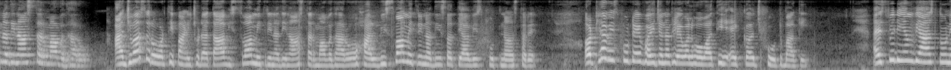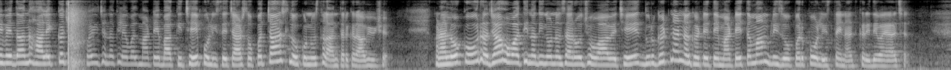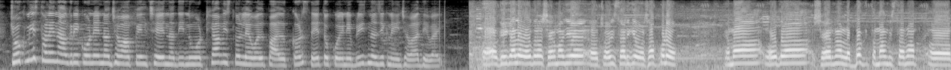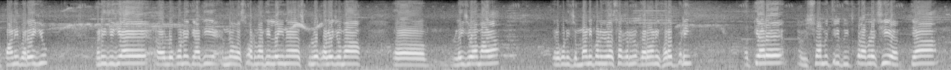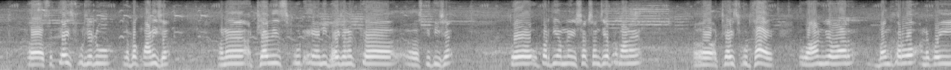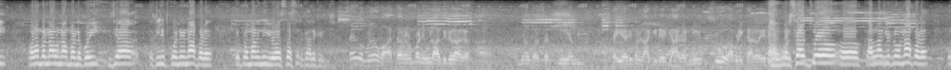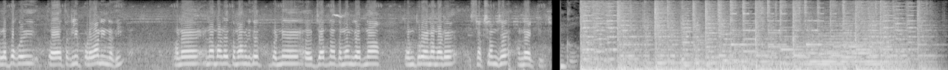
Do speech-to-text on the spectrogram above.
નદીના સ્તરમાં વધારો. આજવા સરોવરથી પાણી છોડાતા વિશ્વામિત્રી નદીના સ્તરમાં વધારો. હાલ વિશ્વામિત્રી નદી સત્યાવીસ ફૂટના સ્તરે. અઠ્યાવીસ ફૂટે ભયજનક લેવલ હોવાથી એક જ ફૂટ બાકી. એસપીડીએમ વ્યાસનું નિવેદન, હાલ એક જ ભયજનક લેવલ માટે બાકી છે. પોલીસે ચારસો પચાસ લોકોનું સ્થળાંતર કરાવ્યું છે. ઘણા લોકો રજા હોવાથી નદીનો નજારો જોવા આવે છે. દુર્ઘટના ન ઘટે તે માટે તમામ બ્રિજો પર પોલીસ તૈનાત કરી દેવાયા છે. જોખમી સ્થળે નાગરિકોને ન જવા અપીલ છે. નદીનું અઠ્યાવીસનું લેવલ પાલ કરશે તો કોઈને બ્રિજ નજીક નહીં જવા દેવાય. ગઈકાલે વડોદરા શહેરમાં જે ચોવીસ તારીખે વરસાદ પડ્યો, એમાં વડોદરા શહેરના લગભગ તમામ વિસ્તારમાં પાણી ભરાઈ ગયું. ઘણી જગ્યાએ લોકોને ત્યાંથી એમના વસવાટમાંથી લઈને સ્કૂલો, કોલેજોમાં લઈ જવામાં આવ્યા. એ લોકોની જમવાની પણ વ્યવસ્થા કરવાની ફરજ પડી. અત્યારે વિશ્વામિત્રી બીચ પર આપણે છીએ, ત્યાં સત્યાવીસ ફૂટ જેટલું લગભગ પાણી છે અને અઠ્યાવીસ ફૂટ એ એની ભયજનક સ્થિતિ છે. તો ઉપરથી અમને ઇન્સ્ટ્રક્શન છે એ પ્રમાણે અઠ્યાવીસ ફૂટ થાય તો વાહન વ્યવહાર બંધ કરવો અને કોઈ અણબનાવ ના બને કોઈ ઈજા તકલીફ કોઈને ના પડે એ પ્રમાણેની વ્યવસ્થા સરકારે કરી છે. સાહેબ હમણાં વાતાવરણ પણ એવું લાગી રહ્યું હમણાં વરસાદની એમ તૈયારી પણ લાગી રહી છે. આગળની શું આપણી કાર્યવાહી વરસાદ જો કાલના જેટલો ના પડે લગભગ કોઈ તકલીફ પડવાની નથી. અને એના માટે તમામ રીતે બંને જાતના, તમામ જાતના તંત્રો એના માટે સક્ષમ છે અને એક્ટિવ છે.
